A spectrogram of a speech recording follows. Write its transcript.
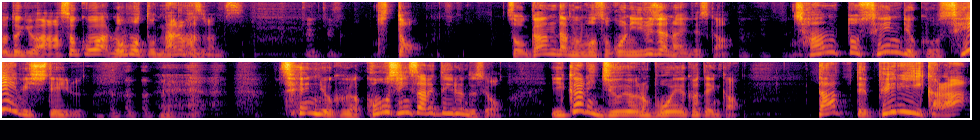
う時はあそこはロボットになるはずなんです。きっと。そうガンダムもそこにいるじゃないですか。ちゃんと戦力を整備している、えー戦力が更新されているんですよ。いかに重要な防衛拠点か。だってペリーから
